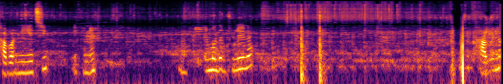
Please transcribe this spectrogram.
খাবার নিয়েছি এখানে। এর মধ্যে ঝুলিয়ে না খাবে না।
